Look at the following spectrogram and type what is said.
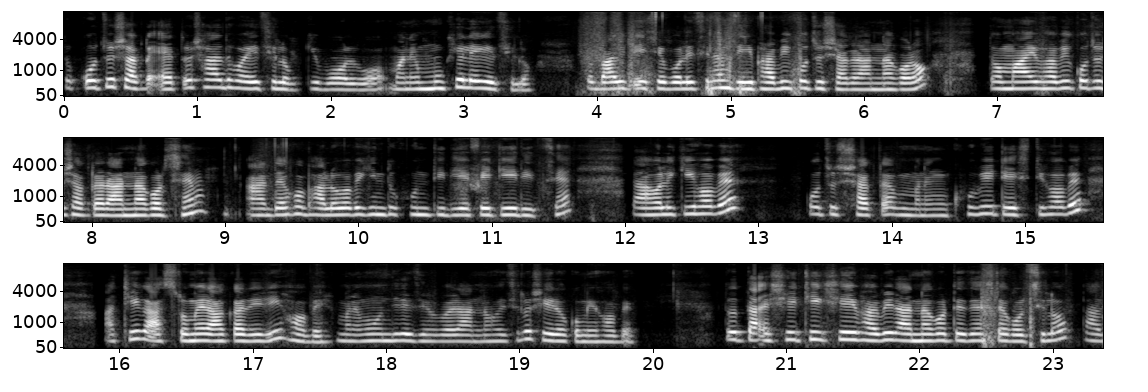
তো কচু শাকটা এত স্বাদ হয়েছিল, কি বলব? মানে মুখে লেগেছিল। তো বাড়িতে এসে বলেছিলাম যে, এইভাবেই কচু শাক রান্না করো। তো মা এইভাবেই কচু শাকটা রান্না করছে। আর দেখো, ভালোভাবে কিন্তু খুন্তি দিয়ে ফেটিয়ে দিচ্ছে। তাহলে কি হবে? কচুর শাকটা মানে খুবই টেস্টি হবে। আর ঠিক আশ্রমের আকারেরই হবে। মানে মন্দিরে যেভাবে রান্না হয়েছিল সেই রকমই হবে। তো তা, সে ঠিক সেইভাবেই রান্না করতে চেষ্টা করছিল। তার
